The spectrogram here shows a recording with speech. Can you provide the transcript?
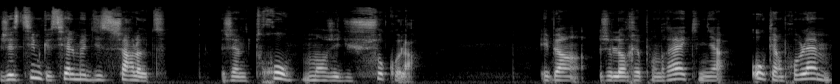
J'estime que si elles me disent Charlotte, j'aime trop manger du chocolat, eh bien, je leur répondrai qu'il n'y a aucun problème.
